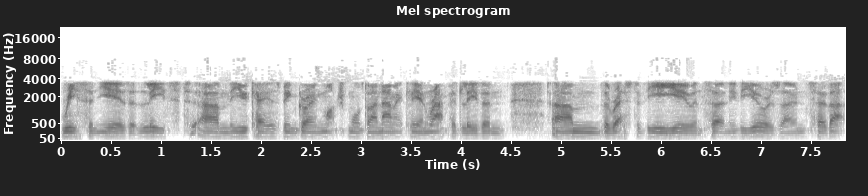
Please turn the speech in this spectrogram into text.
recent years at least, um, the UK has been growing much more dynamically and rapidly than um, the rest of the EU and certainly the eurozone. So that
